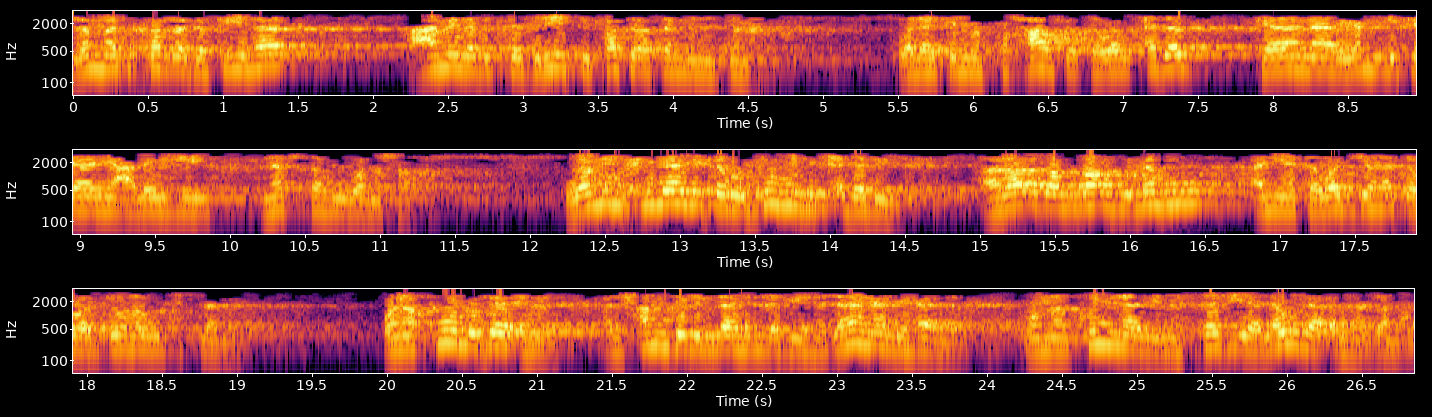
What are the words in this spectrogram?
لما تخرج فيها عمل بالتدريس فترة من الزمن. ولكن الصحافة والأدب كانا يملكان عليه نفسه ونشاطه. ومن خلال توجهه الأدبي أراد الله له أن يتوجه توجهه الإسلامي. ونقول دائما الحمد لله الذي هدانا لهذا وما كنا لنهتدي لولا أن هدانا الله.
